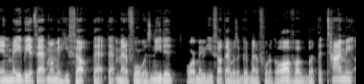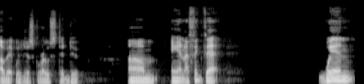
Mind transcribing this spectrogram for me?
and maybe at that moment he felt that that metaphor was needed, or maybe he felt that was a good metaphor to go off of, but the timing of it was just gross to do. Um, and I think that when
